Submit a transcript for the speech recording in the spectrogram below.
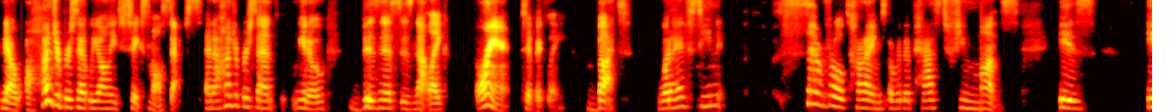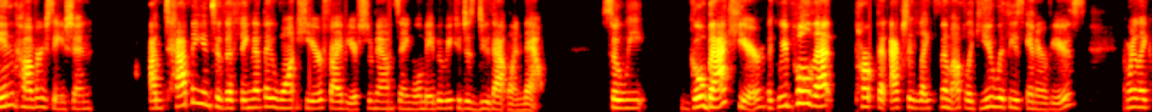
now 100% we all need to take small steps and 100% you know business is not like typically but what i've seen several times over the past few months is in conversation i'm tapping into the thing that they want here 5 years from now and saying well maybe we could just do that one now so we go back here like we pull that part that actually lights them up like you with these interviews and we're like,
